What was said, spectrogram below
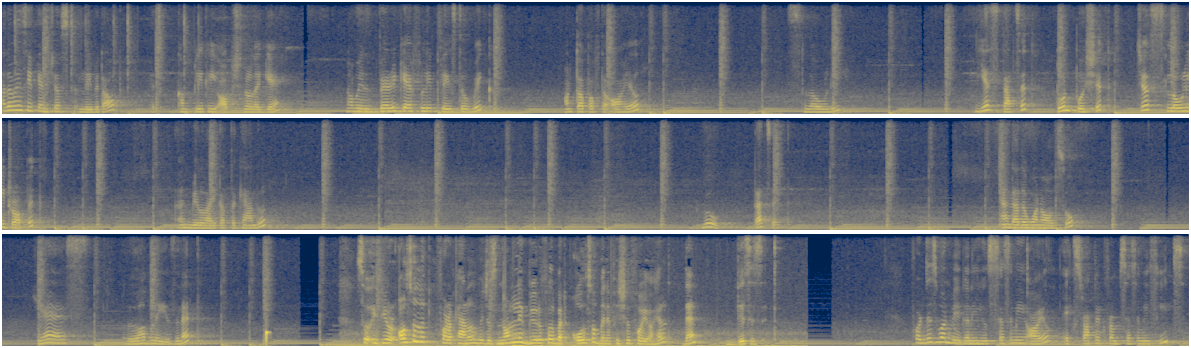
Otherwise you can just leave it out. It's completely optional again. Now we'll very carefully place the wick on top of the oil. Slowly. Yes, that's it. Don't push it. Just slowly drop it. And we'll light up the candle. Whoa, that's it. And other one also. Yes, lovely, isn't it? So if you're also looking for a candle which is not only beautiful but also beneficial for your health, then this is it. For this one, we're going to use sesame oil extracted from sesame seeds.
